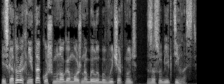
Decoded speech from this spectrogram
из которых не так уж много можно было бы вычеркнуть за субъективность.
